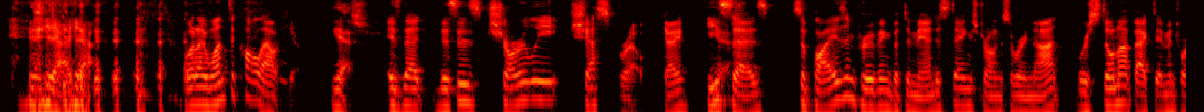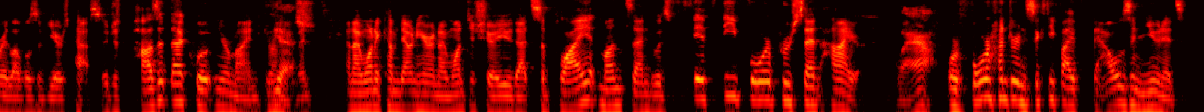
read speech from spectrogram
yeah, yeah. what I want to call out here Yes. Is that this is Charlie Chesbrough. Okay. He yes. says supply is improving, but demand is staying strong. So we're not, we're still not back to inventory levels of years past. So just posit that quote in your mind for a yes. moment. And I want to come down here and I want to show you that supply at month's end was 54% higher. Wow. Or 465,000 units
